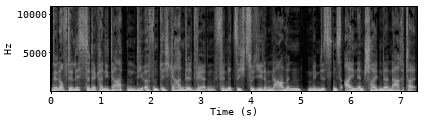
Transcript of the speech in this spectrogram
Denn auf der Liste der Kandidaten, die öffentlich gehandelt werden, findet sich zu jedem Namen mindestens ein entscheidender Nachteil.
